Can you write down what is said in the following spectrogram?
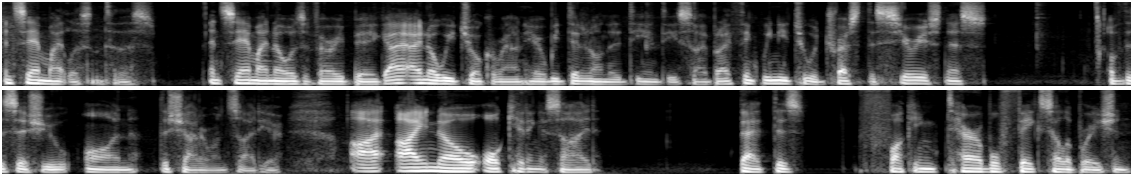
and Sam might listen to this. And Sam, I know, is a very big. I, I know we joke around here. We did it on the D and D side, but I think we need to address the seriousness of this issue on the Shadowrun side here. I I know, all kidding aside, that this fucking terrible fake celebration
